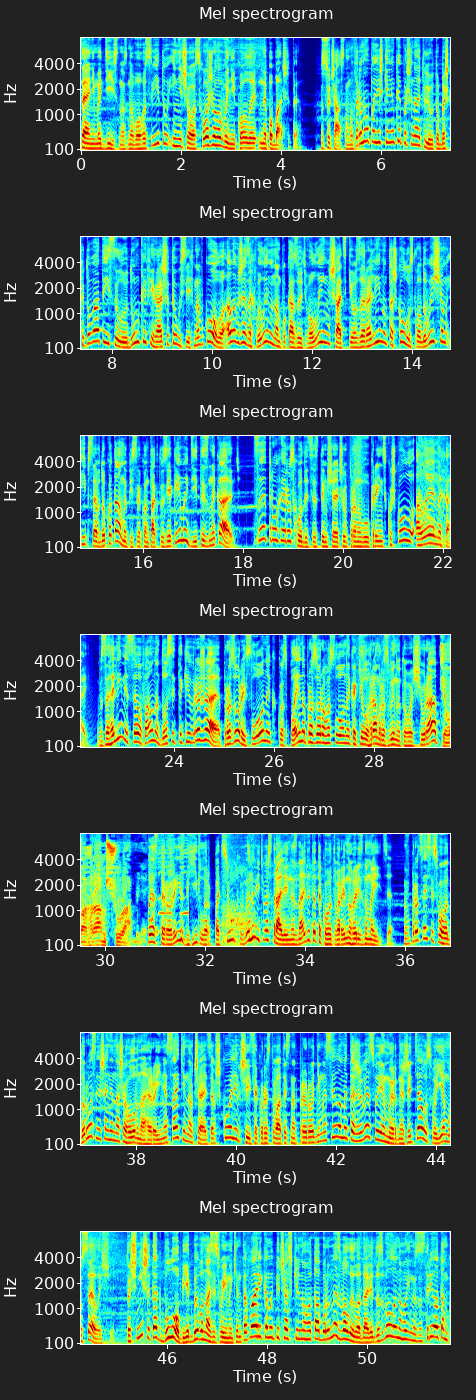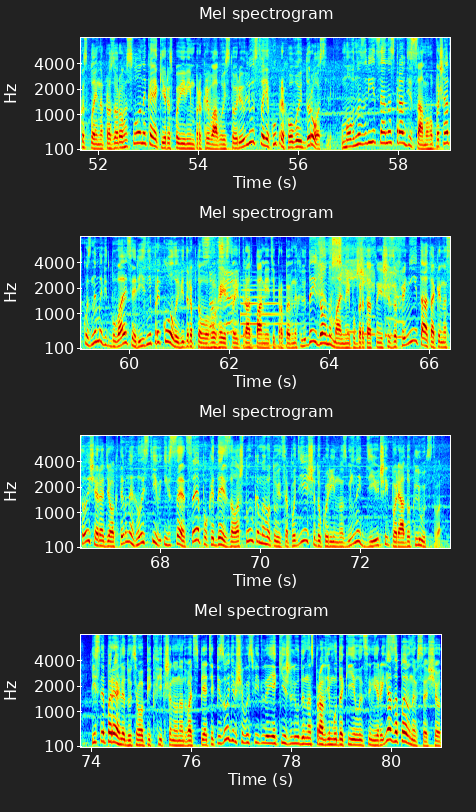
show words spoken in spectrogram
це аніме дійсно з нового світу, і нічого схожого ви ніколи не побачите. В сучасному Тернополі шкільники починають люто бешкетувати і силою думки фігачити усіх навколо, але вже за хвилину нам показують Волинь, Шацькі озера Ліну та школу з кладовищем і псевдокотами, після контакту з якими діти зникають. Це трохи розходиться з тим, що я чув про нову українську школу, але нехай. Взагалі місцева фауна досить таки вражає: прозорий слоник, косплей на прозорого слоника, кілограм розвинутого щура, Кілограм щура, блядь. Пес терорист, Гітлер, пацюк. Ви навіть в Австралії не знайдете такого тваринного різноманіття. В процесі свого дорослішання наша головна героїня Сакі навчається в школі, вчиться користуватись надприродніми силами та живе своє мирне життя у своєму селищі. Точніше, так було б, якби вона зі своїми кентафаріками під час шкільного табору не звалила далі дозволеного і не зустріла там косплей на прозорого слоника, який розповів їм про криваву історію людства, яку приховують дорослі. Умовно звідси, а насправді з самого початку з ними відбуваються різні приколи від раптового гейства і втрат пам'яті про певних людей до аномальної пубертатної шизофренії та атаки на селище радіоактивних глистів. І все це, поки десь за лаштунками готується подія, що докорінно змінить діючий порядок людства. Після перегляду цього пікфікшену на 25 епізодів, що висвітлює, які ж люди насправді мудаки і лицеміри, я запевнився, що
